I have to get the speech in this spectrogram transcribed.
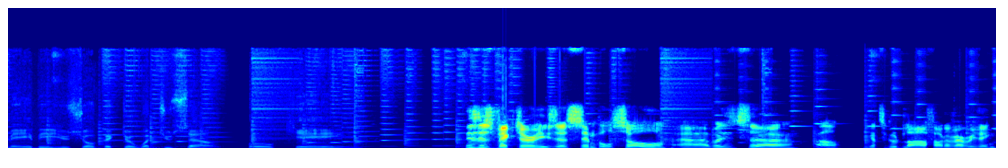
Maybe you show Victor what you sell. Okay? This is Victor, he's a simple soul, uh, but it's, uh, well, he gets a good laugh out of everything.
